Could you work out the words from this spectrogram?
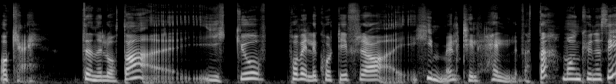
Ok, denne låta gikk jo på veldig kort tid fra himmel til helvete, må en kunne si.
